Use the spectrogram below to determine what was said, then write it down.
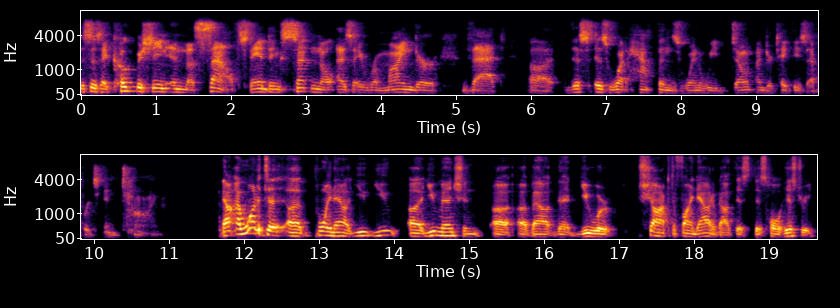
this is a Coke machine in the South standing sentinel as a reminder that uh, this is what happens when we don't undertake these efforts in time. Now, I wanted to uh, point out you you uh, you mentioned uh, about that you were shocked to find out about this this whole history,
